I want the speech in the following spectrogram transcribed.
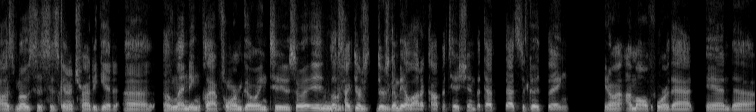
Osmosis is going to try to get a, a, lending platform going too. So it mm. looks like there's there's going to be a lot of competition, but that that's a good thing. You know, I'm all for that. And uh,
